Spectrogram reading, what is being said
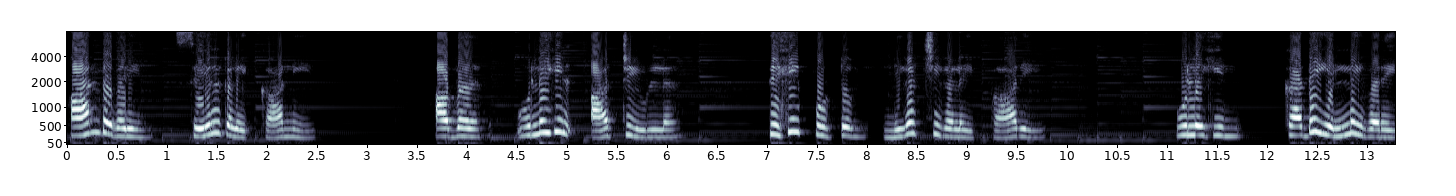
ஆண்டவரின் செயல்களை காணீர். அவர் உலகில் ஆற்றியுள்ள திகைப்பூட்டும் நிகழ்ச்சிகளை பாரி உலகின் கடை எல்லை வரை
